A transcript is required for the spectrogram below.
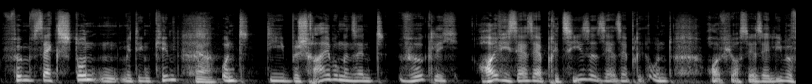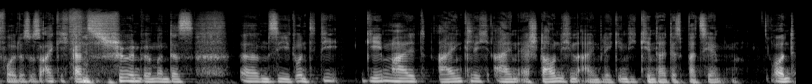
fünf, sechs Stunden mit dem Kind. Ja. Und die Beschreibungen sind wirklich häufig sehr, sehr präzise, sehr, sehr prä und häufig auch sehr, sehr liebevoll. Das ist eigentlich ganz schön, wenn man das ähm, sieht. Und die geben halt eigentlich einen erstaunlichen Einblick in die Kindheit des Patienten. Und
